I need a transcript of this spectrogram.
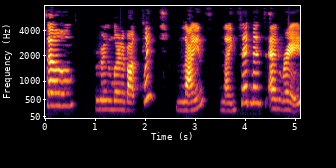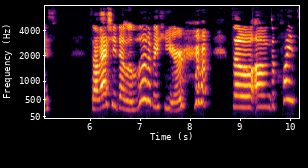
So, we're going to learn about points, lines, line segments, and rays. So I've actually done a little bit here. so um, the points,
